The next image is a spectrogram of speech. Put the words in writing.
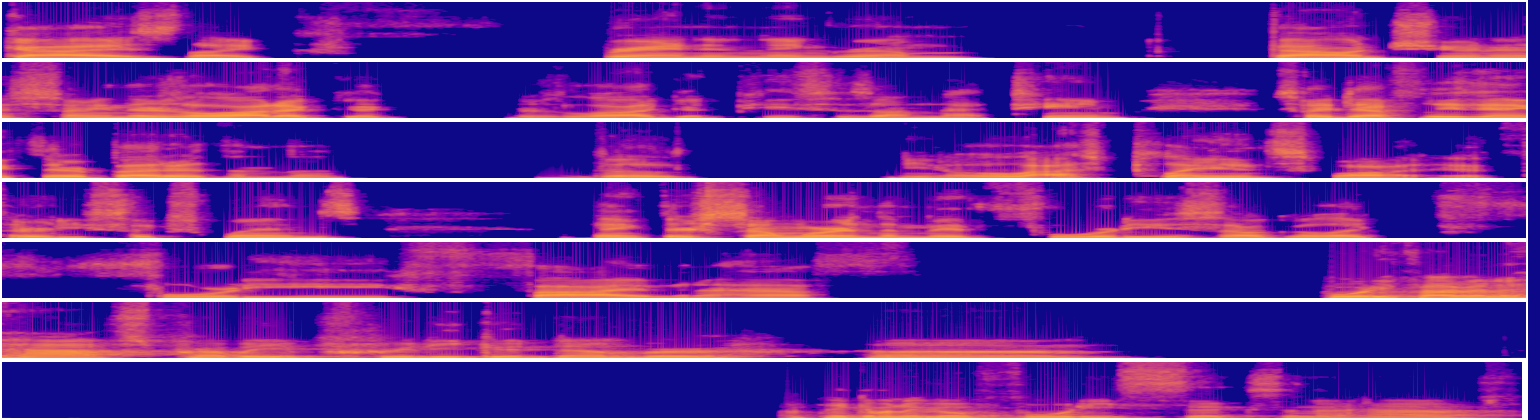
guys like Brandon Ingram, Valanciunas, I mean, there's a lot of good. There's a lot of good pieces on that team. So I definitely think they're better than the the you know last playing spot at 36 wins. I think they're somewhere in the mid 40s. I'll go like 45 and a half. 45 and a half is probably a pretty good number. Um, I think I'm going to go 46 and a half.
